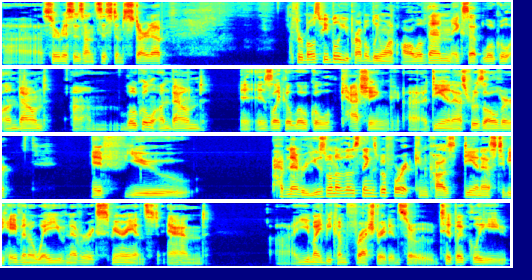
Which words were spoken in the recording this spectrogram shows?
uh, services on system startup. For most people, you probably want all of them except local unbound. Um, local unbound is like a local caching uh, DNS resolver. If you have never used one of those things before, it can cause DNS to behave in a way you've never experienced, and uh, you might become frustrated. So typically,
